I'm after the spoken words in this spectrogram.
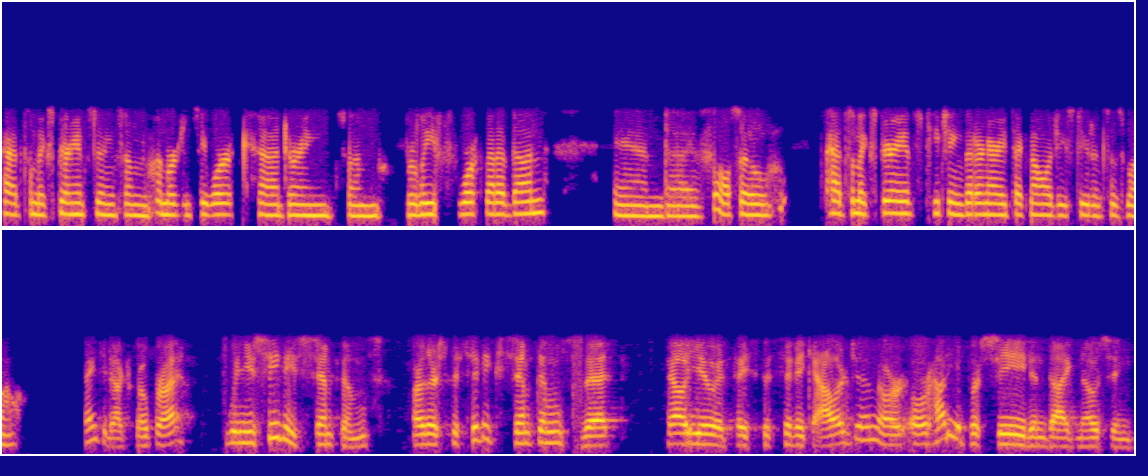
had some experience doing some emergency work uh, during some relief work that I've done, and I've also had some experience teaching veterinary technology students as well. Thank you, Dr. Boparai. When you see these symptoms, are there specific symptoms that tell you it's a specific allergen, or, or how do you proceed in diagnosing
